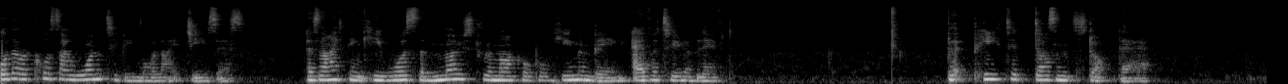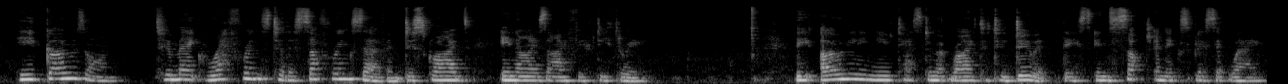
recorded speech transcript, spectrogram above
Although, of course, I want to be more like Jesus, as I think he was the most remarkable human being ever to have lived. But Peter doesn't stop there. He goes on to make reference to the suffering servant described in Isaiah 53. The only New Testament writer to do it this in such an explicit way.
